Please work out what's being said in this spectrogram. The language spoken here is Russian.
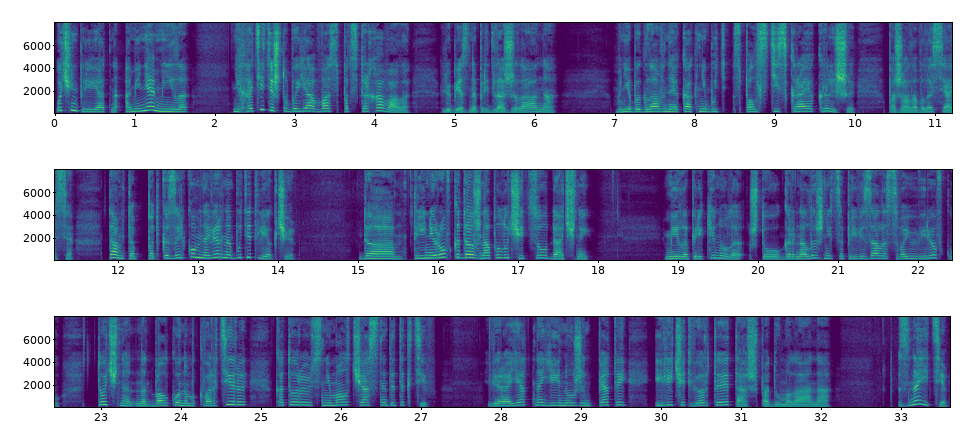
«Очень приятно. А меня Мила. Не хотите, чтобы я вас подстраховала?» Любезно предложила она. «Мне бы, главное, как-нибудь сползти с края крыши», — пожаловалась Ася. «Там-то под козырьком, наверное, будет легче». «Да, тренировка должна получиться удачной». Мила прикинула, что горнолыжница привязала свою веревку точно над балконом квартиры, которую снимал частный детектив. «Вероятно, ей нужен пятый или четвертый этаж», — подумала она. «Знаете...»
